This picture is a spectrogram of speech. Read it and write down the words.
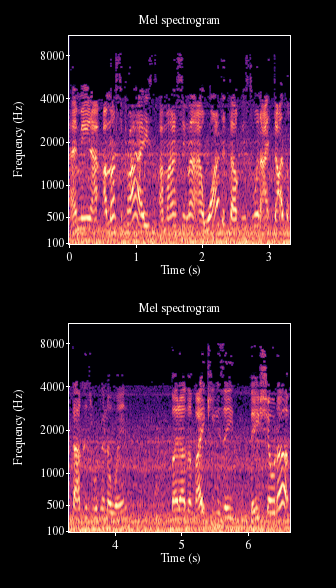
I mean, I, am not surprised. I'm honestly not. I wanted the Falcons to win. I thought the Falcons were going to win, but uh, the Vikings they they showed up.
